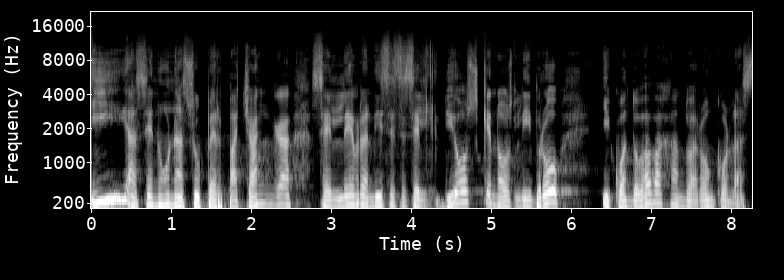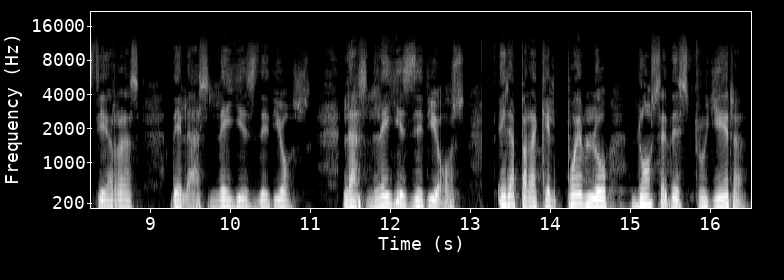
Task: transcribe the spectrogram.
y hacen una super pachanga, celebran, dice, es el Dios que nos libró. Y cuando va bajando Aarón con las tierras de las leyes de Dios, las leyes de Dios era para que el pueblo no se destruyera.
